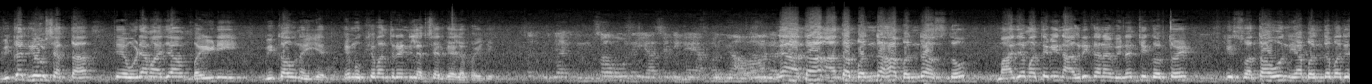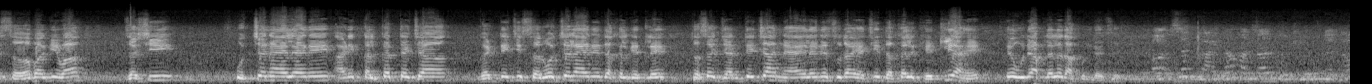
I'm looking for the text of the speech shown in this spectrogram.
विकत घेऊ शकता ते एवढ्या माझ्या बहिणी विकाऊ नाही आहेत हे मुख्यमंत्र्यांनी लक्षात घ्यायला पाहिजे. नाही आता आता बंद हा बंद असतो. माझ्या मते मी नागरिकांना विनंती करतोय की स्वतःहून या बंदमध्ये सहभागी व्हा. जशी उच्च न्यायालयाने आणि कलकत्त्याच्या घटनेची सर्वोच्च न्यायालयाने दखल घेतले तसं जनतेच्या न्यायालयाने सुद्धा याची दखल घेतली आहे हे उद्या आपल्याला दाखवून द्यायचं अ, सर कायदा हातात घेऊ नका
